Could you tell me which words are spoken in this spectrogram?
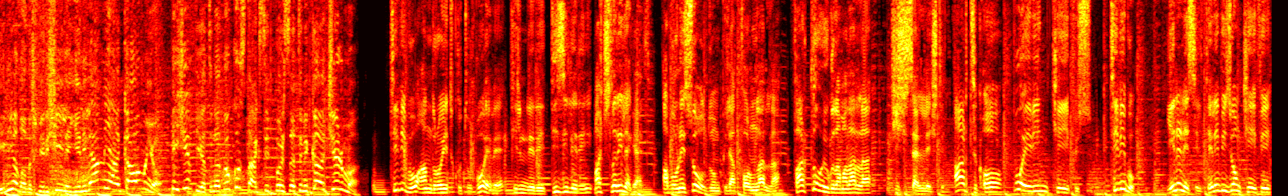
yeni yıl alışverişiyle yenilenmeyen kalmıyor. Peşin fiyatına 9 taksit fırsatını kaçırma. TV bu Android kutu bu eve filmleri, dizileri, maçlarıyla geldi. Abonesi olduğum platformlarla, farklı uygulamalarla kişiselleşti. Artık o bu evin keyifüsü. TV bu. Yeni nesil televizyon keyfi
